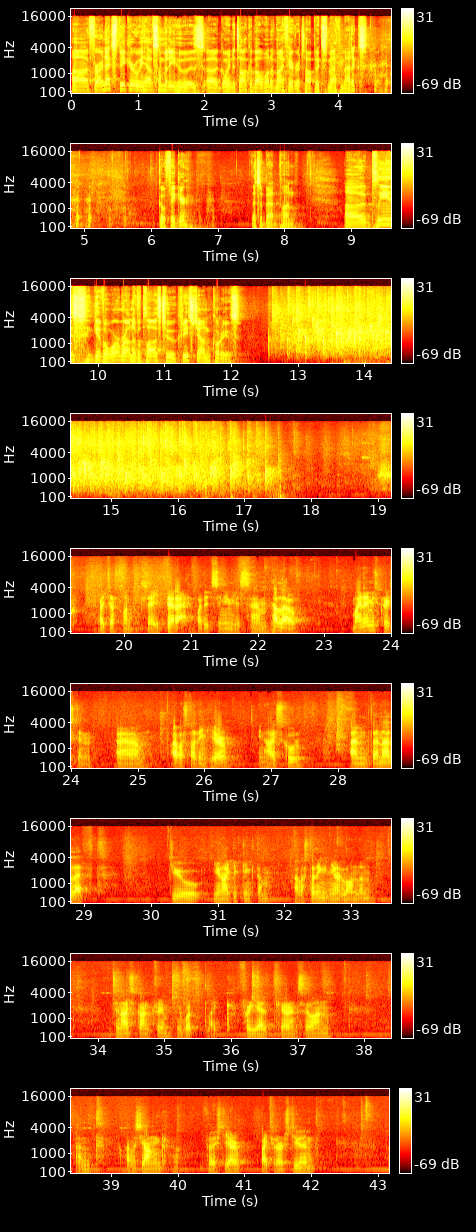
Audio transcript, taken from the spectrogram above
Uh, for our next speaker, we have somebody who is uh, going to talk about one of my favorite topics, mathematics. Go figure. That's a bad pun. Uh, please give a warm round of applause to Kristjan Korjus. I just want to say tere, but it's in English. Um, hello, my name is Kristjan. Um, I was studying here in high school, and then I left to United Kingdom. I was studying near London. It's a nice country. You've got like free healthcare and so on. And I was young, first year bachelor student.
